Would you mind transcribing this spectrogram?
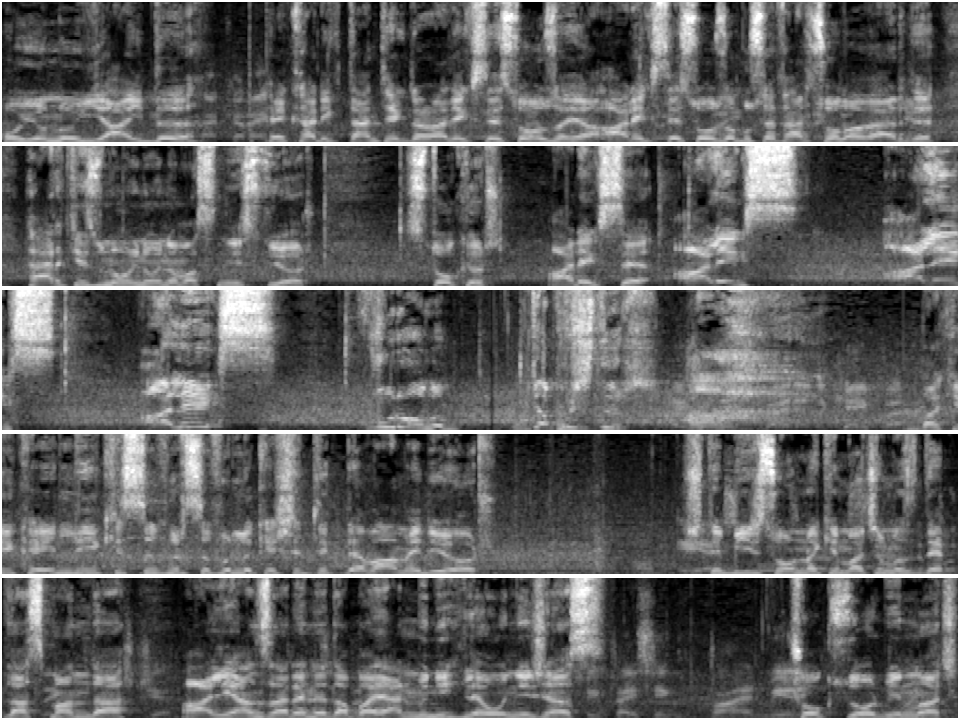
Oyunu yaydı. Pekarik'ten tekrar Alex de Souza'ya. Alex de Souza bu sefer sola verdi. Herkesin oyun oynamasını istiyor. Stoker, Alex'e. Alex, Alex, Alex. Vur oğlum. Yapıştır. Ah. Dakika 52 0-0'lık eşitlik devam ediyor. İşte bir sonraki maçımız deplasmanda Allianz Arena'da Bayern oynayacağız. Facing Bayern Munich. Çok zor bir maç.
